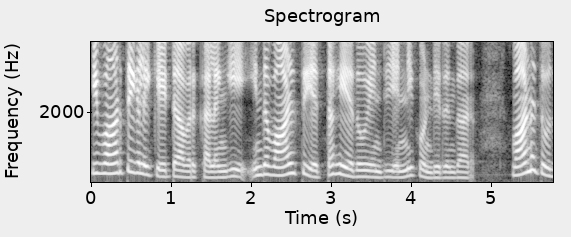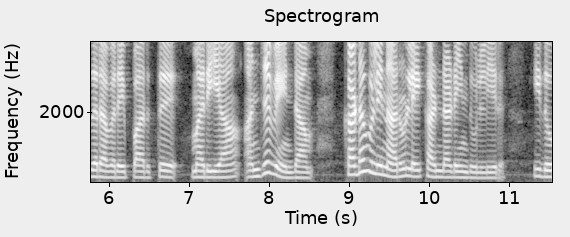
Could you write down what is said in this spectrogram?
இவ்வார்த்தைகளை கேட்டு அவர் கலங்கி இந்த வாழ்த்து எத்தகையதோ என்று எண்ணிக்கொண்டிருந்தார் வானதூதர் அவரை பார்த்து மரியா அஞ்ச வேண்டாம். கடவுளின் அருளை கண்டடைந்துள்ளீர். இதோ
